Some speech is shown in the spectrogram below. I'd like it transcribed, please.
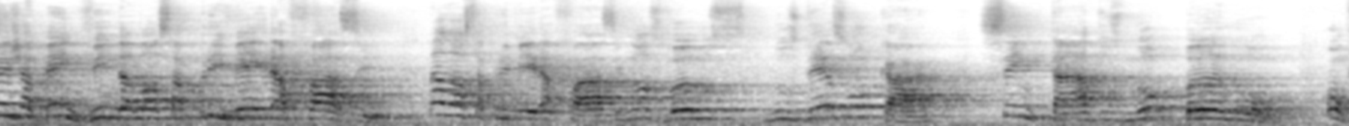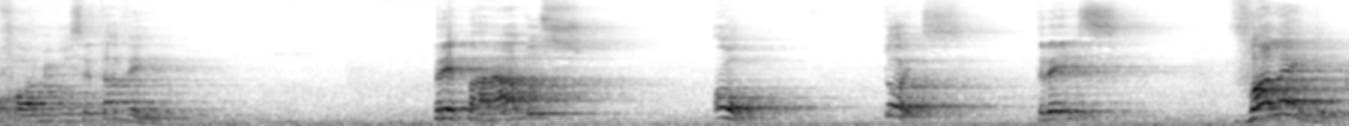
Seja bem-vindo à nossa primeira fase. Na nossa primeira fase, nós vamos nos deslocar sentados no pano, conforme você está vendo. Preparados? Um, dois, três, valendo!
